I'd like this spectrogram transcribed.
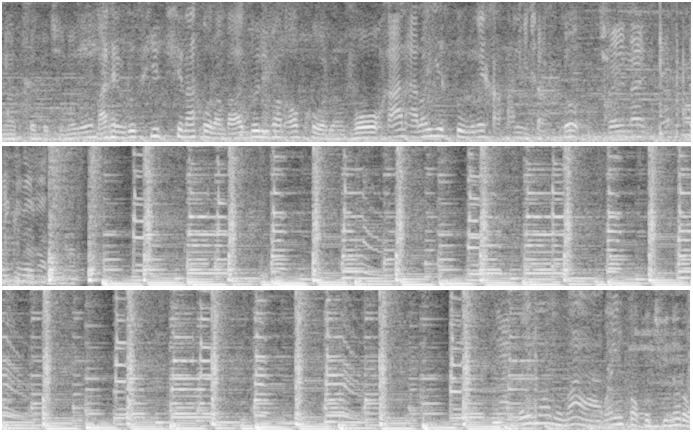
این از کاپوچینو بود. من امروز هیچی نخورم فقط دو لیوان آب خوردم. واقعا الان یه صبونه خفن میچسب تو چای نایس Thank کاپوچینو رو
